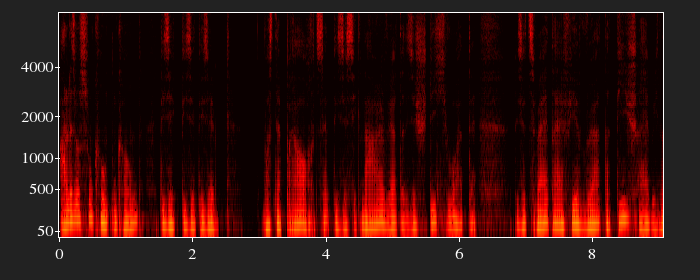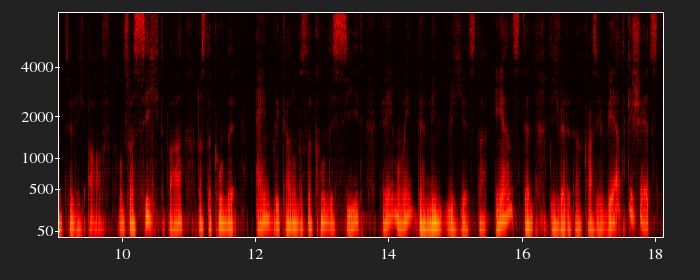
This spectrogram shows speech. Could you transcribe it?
alles, was vom Kunden kommt, diese, diese, diese, was der braucht, sind diese Signalwörter, diese Stichworte, diese zwei, drei, vier Wörter, die schreibe ich natürlich auf. Und zwar sichtbar, dass der Kunde Einblick hat und dass der Kunde sieht, hey, Moment, der nimmt mich jetzt da ernst, denn ich werde da quasi wertgeschätzt.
